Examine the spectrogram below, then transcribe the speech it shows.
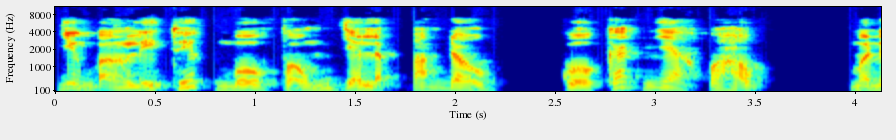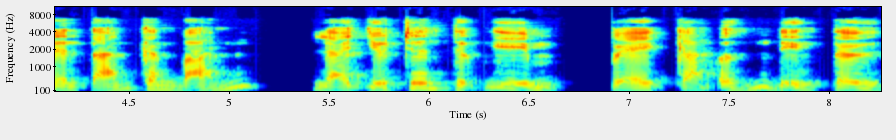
Nhưng bằng lý thuyết mô phỏng giả lập ban đầu của các nhà khoa học, mà nền tảng căn bản là dựa trên thực nghiệm về cảm ứng điện từ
